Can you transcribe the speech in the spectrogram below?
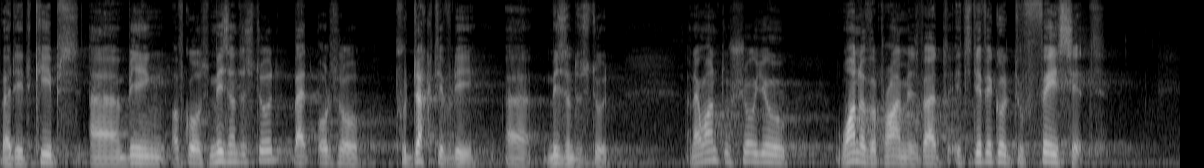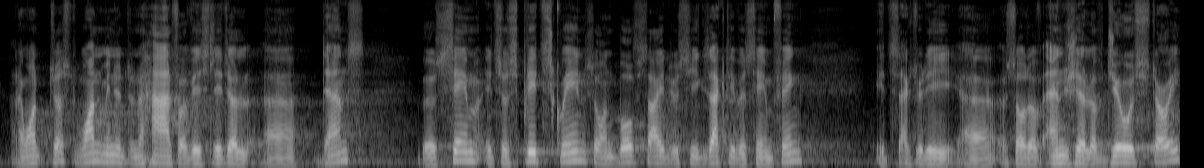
that it keeps uh, being, of course, misunderstood, but also productively uh, misunderstood. And I want to show you one of the problems that it's difficult to face it. And I want just one minute and a half of this little uh, dance. The same, it's a split screen, so on both sides you see exactly the same thing. It's actually uh, a sort of angel of geostory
